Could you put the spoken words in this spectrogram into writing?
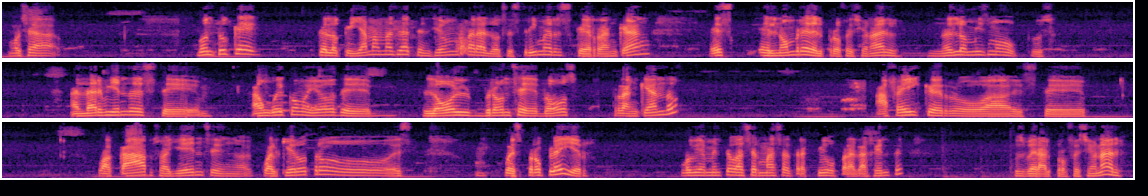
O sea, pon tú que, que lo que llama más la atención para los streamers que rankean es el nombre del profesional. No es lo mismo, pues, andar viendo este a un güey como yo de LOL Bronce 2 rankeando a Faker o a este o a Caps o a Jensen, a cualquier otro es, pues pro player. Obviamente va a ser más atractivo para la gente pues ver al profesional.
